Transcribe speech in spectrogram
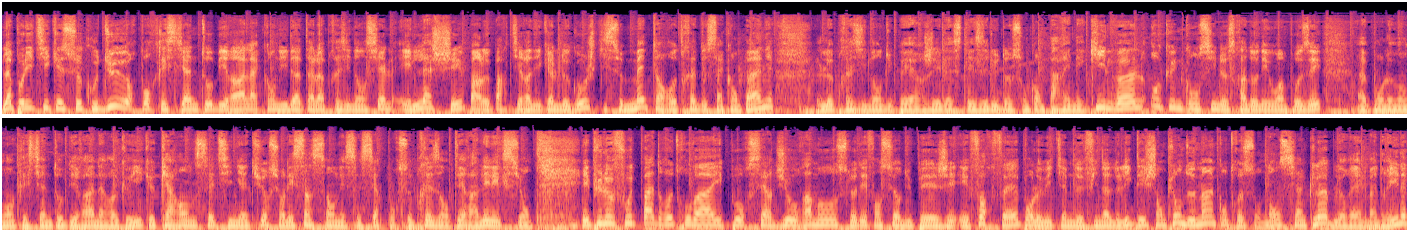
La politique est ce coup dur pour Christiane Taubira. La candidate à la présidentielle est lâchée par le parti radical de gauche qui se met en retraite de sa campagne. Le président du PRG laisse les élus de son camp parrainer qu'ils veulent. Aucune consigne ne sera donnée ou imposée. Pour le moment, Christiane Taubira n'a recueilli que 47 signatures sur les 500 nécessaires pour se présenter à l'élection. Et puis le foot, pas de retrouvailles pour Sergio Ramos, le défenseur du PSG est forfait pour le huitième de finale de Ligue des Champions demain contre son ancien club, le Real Madrid.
